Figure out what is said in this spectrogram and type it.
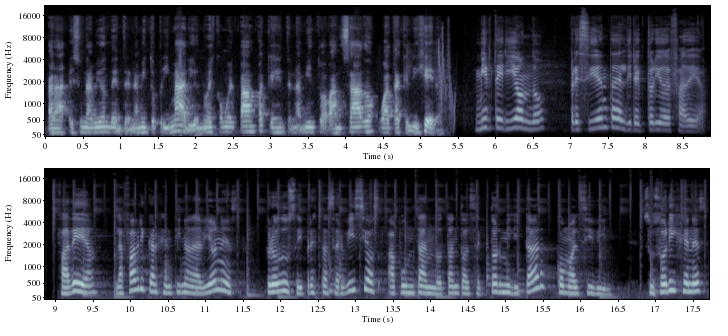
para, es un avión de entrenamiento primario, no es como el Pampa, que es entrenamiento avanzado o ataque ligero. Mirta Iriondo, presidenta del directorio de FADEA. FADEA, la fábrica argentina de aviones, produce y presta servicios apuntando tanto al sector militar como al civil. Sus orígenes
